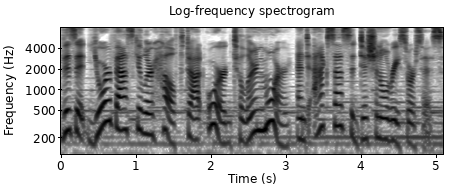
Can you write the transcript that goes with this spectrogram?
Visit yourvascularhealth.org to learn more and access additional resources.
